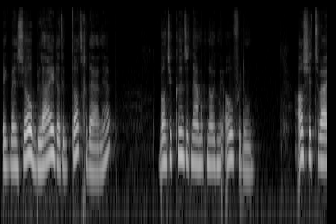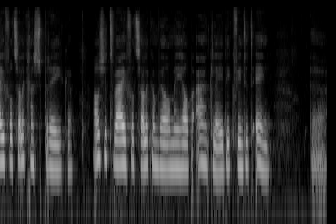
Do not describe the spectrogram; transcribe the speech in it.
Ik ben zo blij dat ik dat gedaan heb. Want je kunt het namelijk nooit meer overdoen. Als je twijfelt, zal ik gaan spreken. Als je twijfelt, zal ik hem wel mee helpen aankleden. Ik vind het eng. Uh,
